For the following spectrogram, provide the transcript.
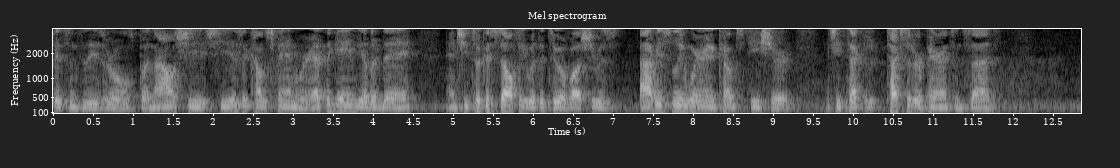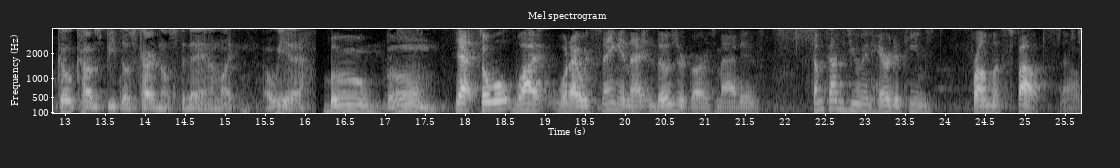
fits into these rules, but now she she is a Cubs fan. We were at the game the other day, and she took a selfie with the two of us. She was obviously wearing a Cubs T-shirt, and she texted texted her parents and said, "Go Cubs, beat those Cardinals today." And I'm like, "Oh yeah, boom, boom." Yeah. So why what I was saying in that in those regards, Matt, is sometimes you inherit a team from a spouse. Um,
